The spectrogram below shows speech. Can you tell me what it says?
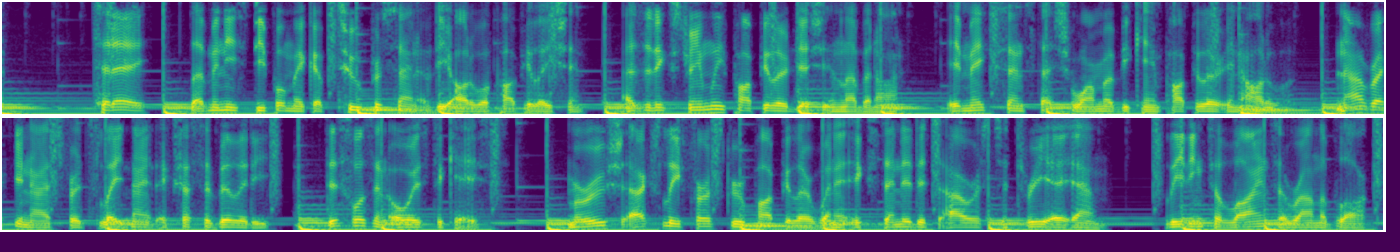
Today, Lebanese people make up 2% of the Ottawa population. As an extremely popular dish in Lebanon, it makes sense that shawarma became popular in Ottawa. Now recognized for its late night accessibility, this wasn't always the case. Marroush actually first grew popular when it extended its hours to 3 a.m., leading to lines around the block.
